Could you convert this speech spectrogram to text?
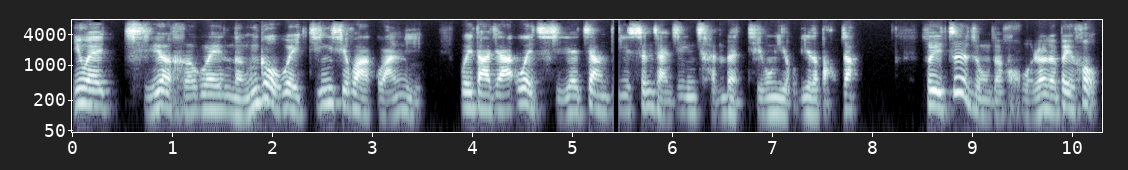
因为企业合规能够为精细化管理，为大家为企业降低生产经营成本提供有力的保障，所以这种的火热的背后，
